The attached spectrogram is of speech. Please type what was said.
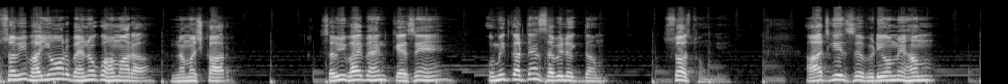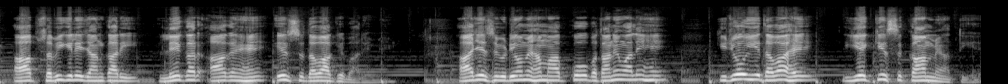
सभी भाइयों और बहनों को हमारा नमस्कार। सभी भाई बहन कैसे हैं? उम्मीद करते हैं सभी लोग एकदम स्वस्थ होंगे। आज की इस वीडियो में हम आप सभी के लिए जानकारी लेकर आ गए हैं इस दवा के बारे में। आज इस वीडियो में हम आपको बताने वाले हैं कि जो ये दवा है, ये किस काम में आती है?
